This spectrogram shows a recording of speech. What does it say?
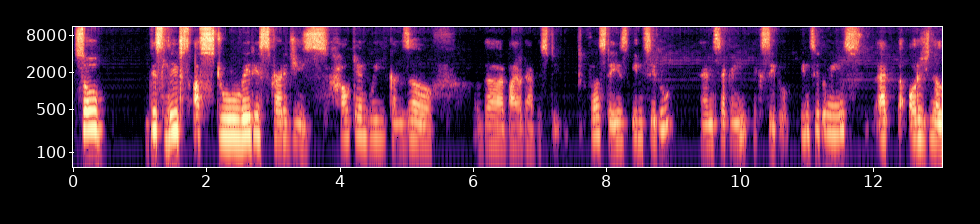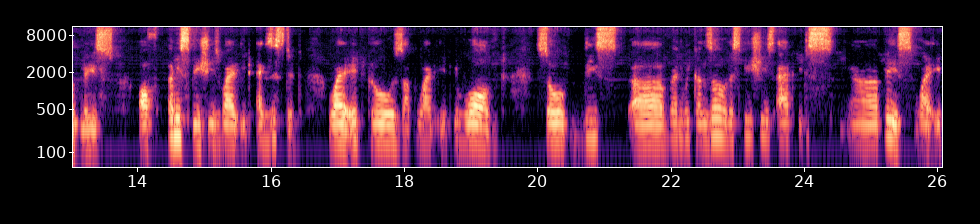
So this leads us to various strategies. How can we conserve the biodiversity? First is in situ and second ex situ. In situ means at the original place of any species where it existed, where it grows up, where it evolved. So these, uh, when we conserve the species at its uh, place where it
